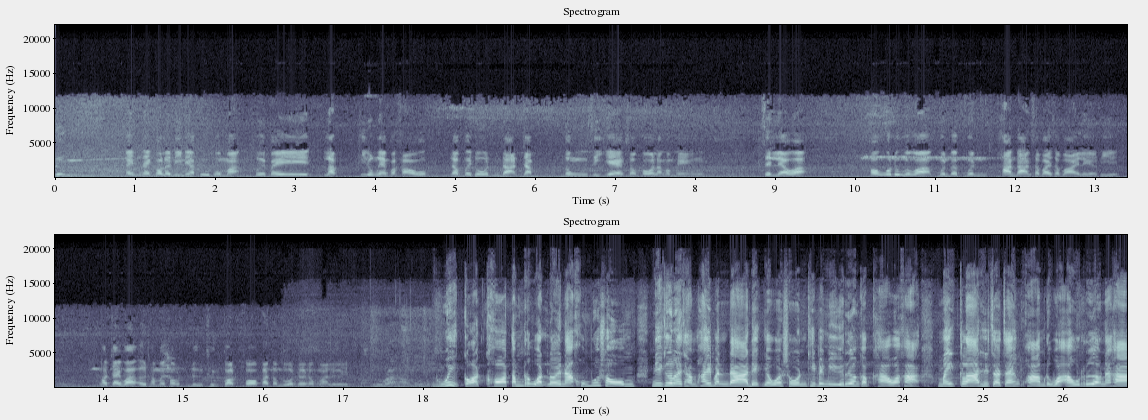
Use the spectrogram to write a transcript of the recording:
ซึ่งในในกรณีเนี้ยคือผมอะเคยไปหลับที่โรงแรมกับเขา แล้วไปโดนด่านจับตรงสี่แยกสพรามคำแหง เสร็จแล้วอะเขาก็ดูแบบว่าเหมือนแบบเหมือนผ่านด่านสบายๆเลยอะพี่ เข้าใจว่าเออทำไมเขาดึงถึงกอดคอกับตำรวจเดินออกมาเลยหรือว่าน้องดูอุ้ยกอดคอตำรวจเลยนะคุณผู้ชม นี่ก็เลยทำให้บรรดาเด็กเยาวชนที่ไปมีเรื่องกับเขาอะค่ะ ไม่กล้าที่จะแจ้งความหรือว่าเอาเรื่องนะคะ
